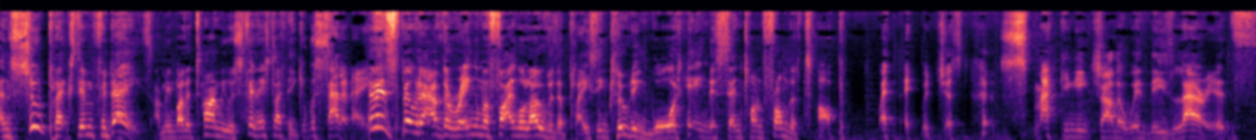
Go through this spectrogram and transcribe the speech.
and suplexed him for days. I mean, by the time he was finished, I think it was Saturday. They then spilled out of the ring and were fighting all over the place, including Ward hitting the senton from the top when they were just smacking each other with these lariats.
